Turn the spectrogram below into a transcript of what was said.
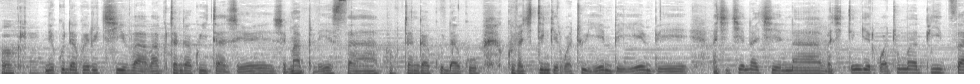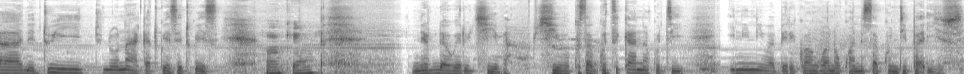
okay. nekuda kweruchiva vakutanga kuita zve- zvemablesa vakutanga kuda ku- ku- vachitengerwa tuhembe hembe vachichena chena vachitengerwa tumapitsa netui tunonaka twese twese. Okay. Neruda kweruchiva Ruchiva- kusagutsikana kuti inini vabereki vangu vanokwanisa kundipa izvi.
